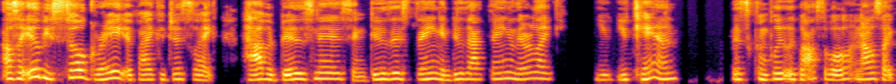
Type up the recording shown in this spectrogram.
I was like, it would be so great if I could just like have a business and do this thing and do that thing. And they were like, you you can. It's completely possible. And I was like,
